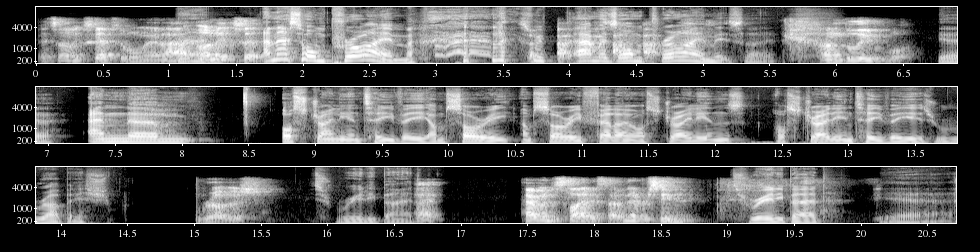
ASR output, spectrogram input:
That's unacceptable, man. I, Unacceptable. And that's on Prime. that's with Amazon Prime. It's like unbelievable. yeah. And um, Australian TV. I'm sorry. I'm sorry, fellow Australians. Australian TV is rubbish. Rubbish. It's really bad. I haven't the slightest. I've never seen it. It's really bad. Yeah.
